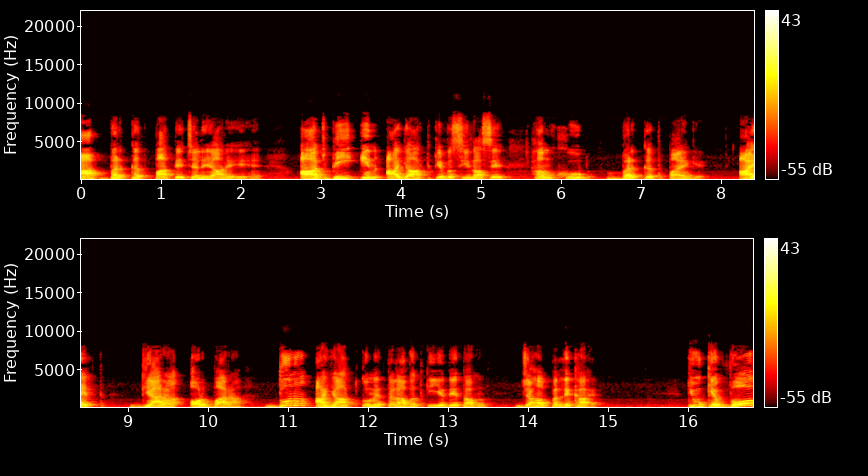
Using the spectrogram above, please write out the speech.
आप बरकत पाते चले आ रहे हैं, आज भी इन आयात के वसीला से हम खूब बरकत पाएँगे। आयत 11 और 12 दोनों आयात को मैं तलावत किए देता हूँ, जहाँ पर लिखा है, क्योंकि वो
